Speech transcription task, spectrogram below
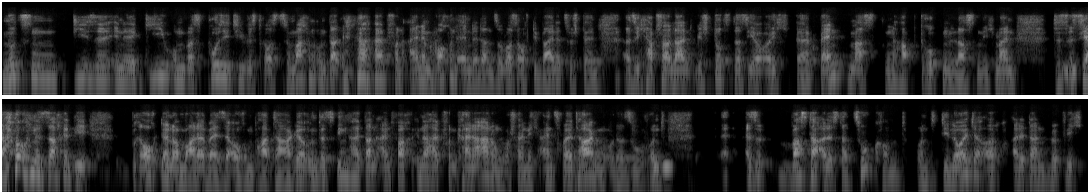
nutzen diese Energie, um was Positives draus zu machen und dann innerhalb von einem Wochenende dann sowas auf die Beine zu stellen. Also ich habe schon allein gestutzt, dass ihr euch äh, Bandmasken habt drucken lassen. Ich meine, das ist ja auch eine Sache, die braucht ja normalerweise auch ein paar Tage und das ging halt dann einfach innerhalb von, keine Ahnung, wahrscheinlich ein, zwei Tagen oder so. Und also was da alles dazukommt und die Leute auch alle dann wirklich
